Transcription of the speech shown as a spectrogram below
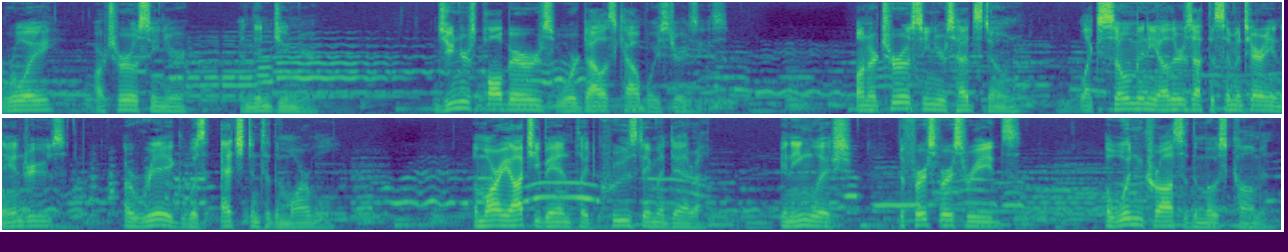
Roy, Arturo Sr., and then Junior. Junior's pallbearers wore Dallas Cowboys jerseys. On Arturo Sr.'s headstone, like so many others at the cemetery in Andrews, a rig was etched into the marble. A mariachi band played Cruz de Madera. In English, the first verse reads A wooden cross of the most common.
